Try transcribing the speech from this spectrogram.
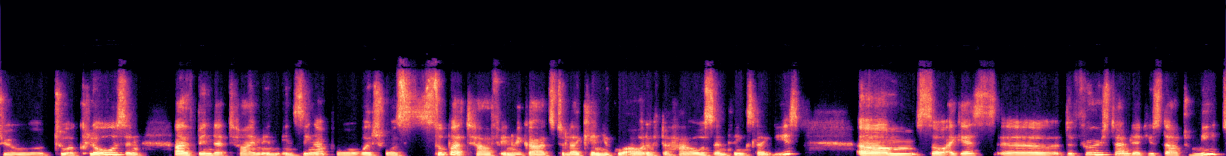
to to a close. And I've been that time in, in Singapore, which was super tough in regards to like, can you go out of the house and things like this. Um, so I guess uh, the first time that you start to meet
